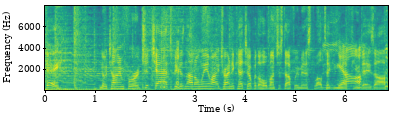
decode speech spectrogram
Okay, no time for chit chat because not only am I trying to catch up with a whole bunch of stuff we missed while taking Yeah. a few days off,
